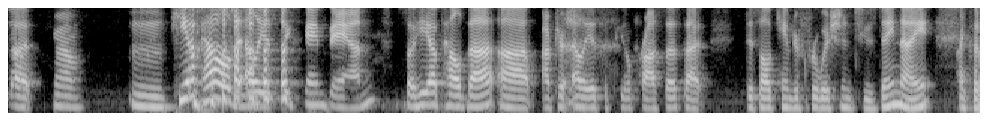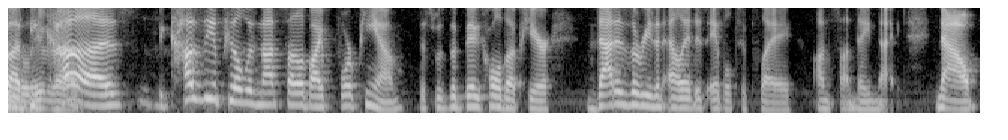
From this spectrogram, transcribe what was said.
but Yeah. Mm. he upheld Elliott's six game ban. So he upheld that uh, after Elliott's appeal process that this all came to fruition Tuesday night. I couldn't but believe that. because because the appeal was not settled by 4 p.m., this was the big holdup here. That is the reason Elliott is able to play on Sunday night. Now,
